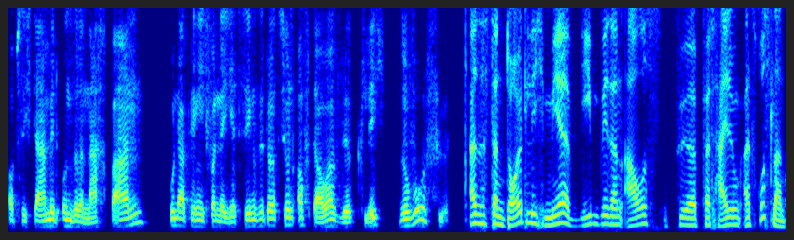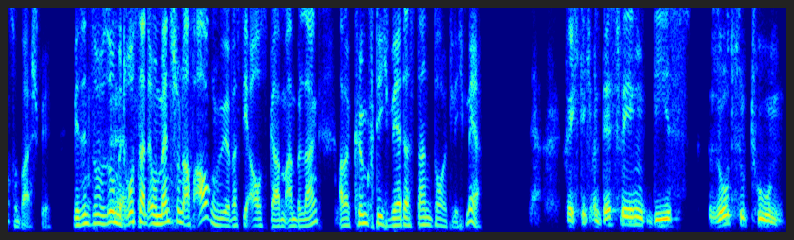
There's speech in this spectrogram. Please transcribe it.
ob sich damit unsere Nachbarn unabhängig von der jetzigen Situation auf Dauer wirklich so wohlfühlen. Also es ist dann deutlich mehr, geben wir dann aus für Verteidigung als Russland zum Beispiel. Wir sind sowieso mit Russland im Moment schon auf Augenhöhe, was die Ausgaben anbelangt, aber künftig wäre das dann deutlich mehr. Ja, richtig. Und deswegen dies so zu tun,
